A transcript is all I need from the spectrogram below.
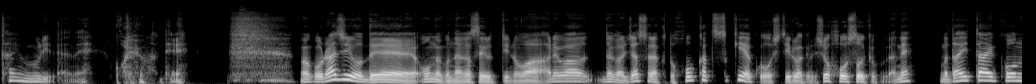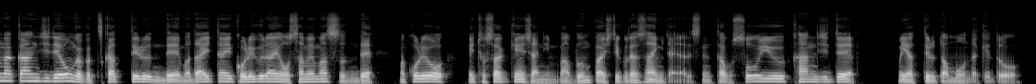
対無理だよね。これはね。まあこうラジオで音楽流せるっていうのは、あれは、だから JASRAC と包括契約をしているわけでしょ？放送局がね。まあ大体こんな感じで音楽使ってるんで、まあ大体これぐらい収めますんで、まあこれを著作権者にま分配してくださいみたいなですね。多分そういう感じでやってるとは思うんだけど、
